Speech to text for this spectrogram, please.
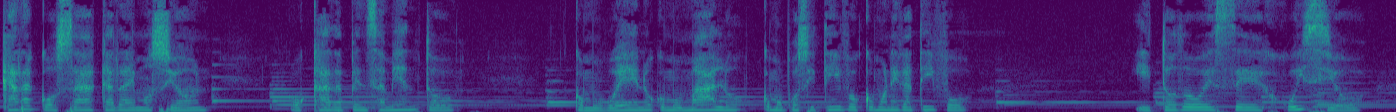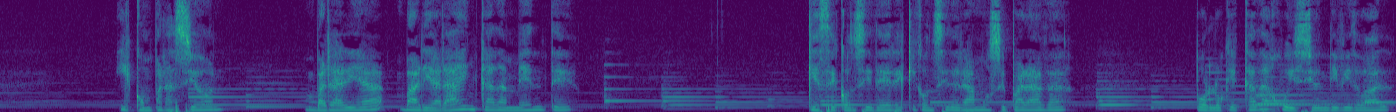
cada cosa, cada emoción o cada pensamiento como bueno, como malo, como positivo, como negativo. Y todo ese juicio y comparación variará, variará en cada mente que se considere que consideramos separada, por lo que cada juicio individual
